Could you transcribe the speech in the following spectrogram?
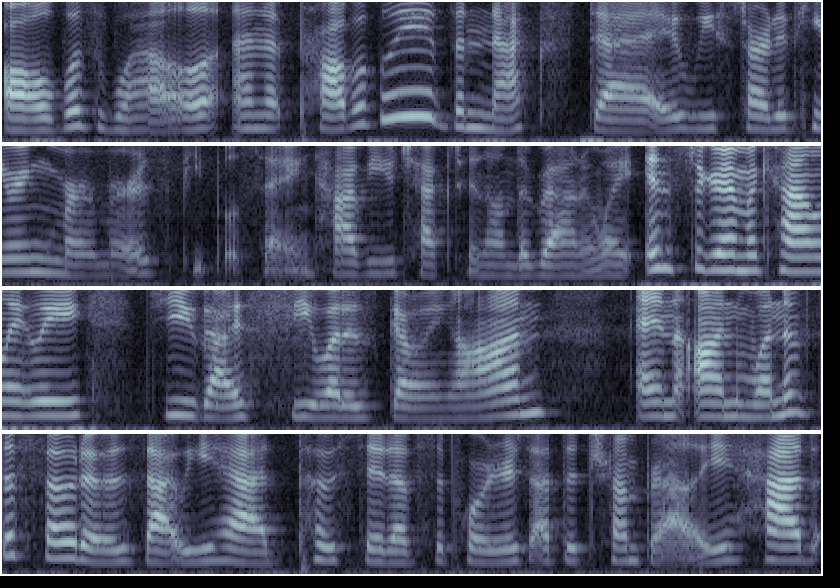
all was well. And probably the next day we started hearing murmurs people saying have you checked in on the brown and white Instagram account lately? Do you guys see what is going on? And on one of the photos that we had posted of supporters at the Trump rally had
